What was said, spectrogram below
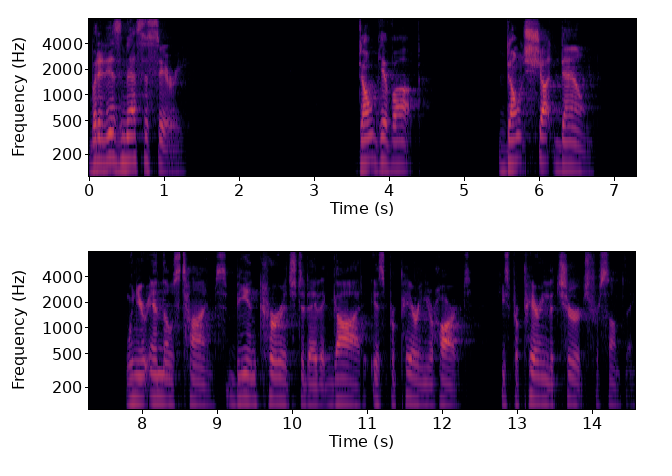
but it is necessary. Don't give up. Don't shut down when you're in those times. Be encouraged today that God is preparing your heart, He's preparing the church for something.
